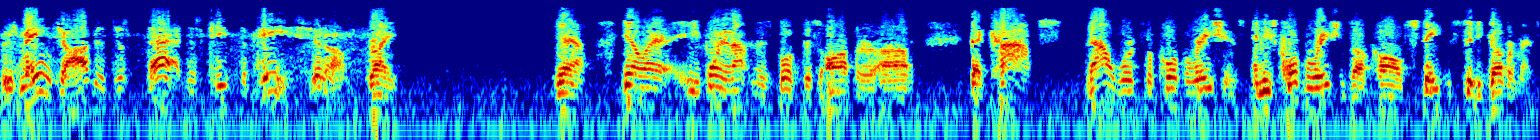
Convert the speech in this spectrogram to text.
whose main job is just that, just keep the peace, you know. Right. Yeah. You know, uh, he pointed out in his book, this author, um, that cops now work for corporations, and these corporations are called state and city governments.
